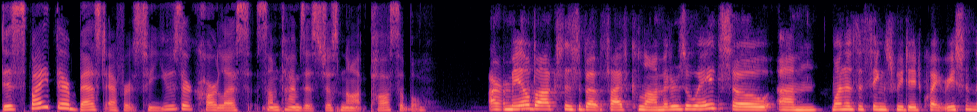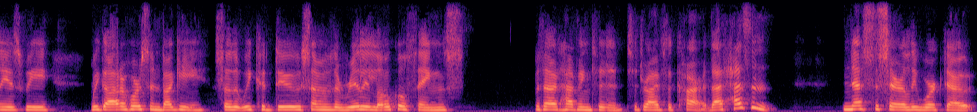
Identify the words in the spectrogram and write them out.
Despite their best efforts to use their car less, sometimes it's just not possible. Our mailbox is about five kilometers away. So, um, one of the things we did quite recently is we, we got a horse and buggy so that we could do some of the really local things without having to, to drive the car. That hasn't necessarily worked out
